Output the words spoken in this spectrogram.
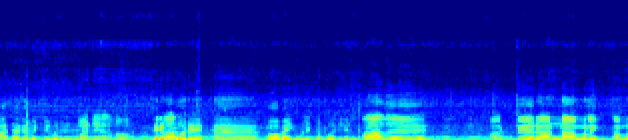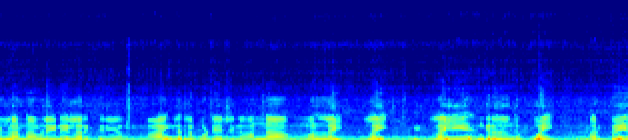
பாஜக வெற்றி பெறுது திருப்பூர் கோவை உள்ளிட்ட பகுதிகள் அதாவது அவர் பேர் அண்ணாமலை தமிழில் அண்ணாமலைன்னு எல்லாருக்கும் தெரியும். ஆங்கிலத்தில் போட்டு வச்சுக்கோங்க. அண்ணா மல்லை லை லைங்கிறது வந்து பொய். அவர் பெய்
